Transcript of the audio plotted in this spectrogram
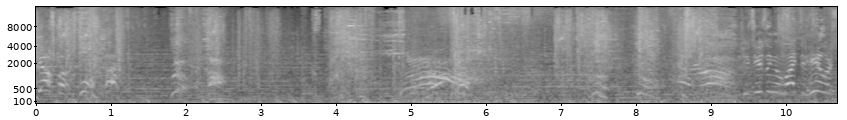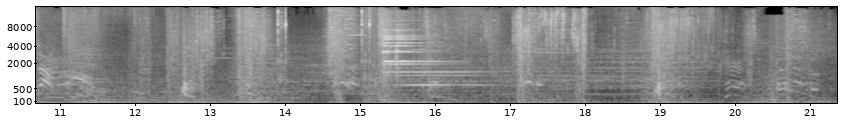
Jump! Using the light to heal herself! Oh.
